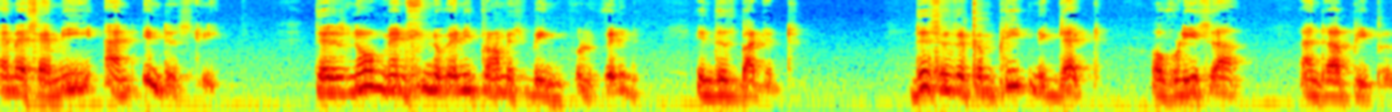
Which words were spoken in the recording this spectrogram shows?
MSME, and industry. There is no mention of any promise being fulfilled in this budget. This is a complete neglect of Odisha and her people.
